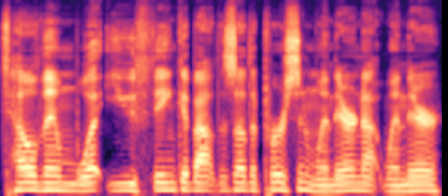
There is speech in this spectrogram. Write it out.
tell them what you think about this other person when they're not when they're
